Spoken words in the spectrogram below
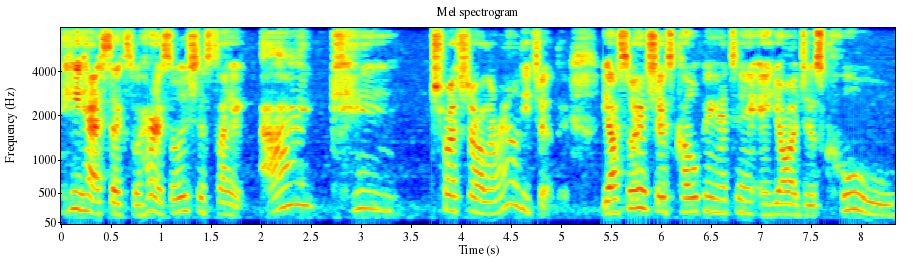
he has sex with her, so it's just like I can't trust y'all around each other. Y'all swear it's just co-parenting and y'all just cool,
